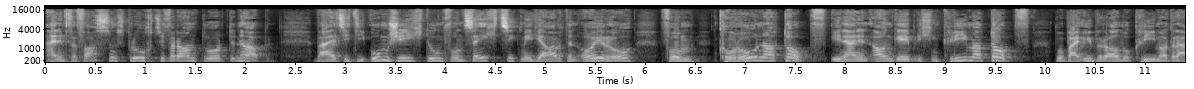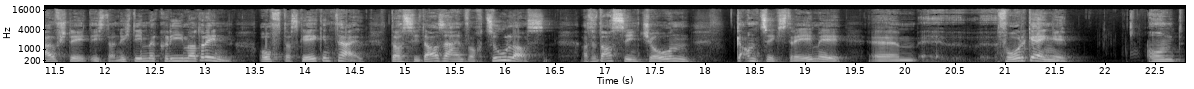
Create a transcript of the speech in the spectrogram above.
einen Verfassungsbruch zu verantworten haben, weil Sie die Umschichtung von 60 Milliarden Euro vom Corona-Topf in einen angeblichen Klimatopf Wobei überall, wo Klima draufsteht, ist da nicht immer Klima drin. Oft das Gegenteil. Dass sie das einfach zulassen. Also das sind schon ganz extreme ähm, Vorgänge. Und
